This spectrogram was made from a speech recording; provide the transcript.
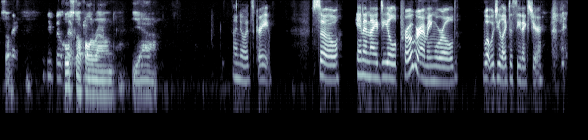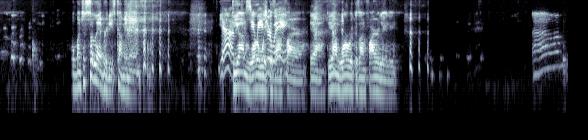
So Right. Cool that stuff all around. Yeah. I know it's great. So, in an ideal programming world, what would you like to see next year? whole bunch of celebrities coming in. Yeah, Dionne because you made Warwick your is way. on fire. Yeah, Dionne Warwick is on fire lately. Um,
